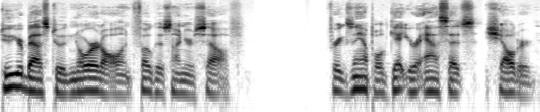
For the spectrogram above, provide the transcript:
Do your best to ignore it all and focus on yourself. For example, get your assets sheltered.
